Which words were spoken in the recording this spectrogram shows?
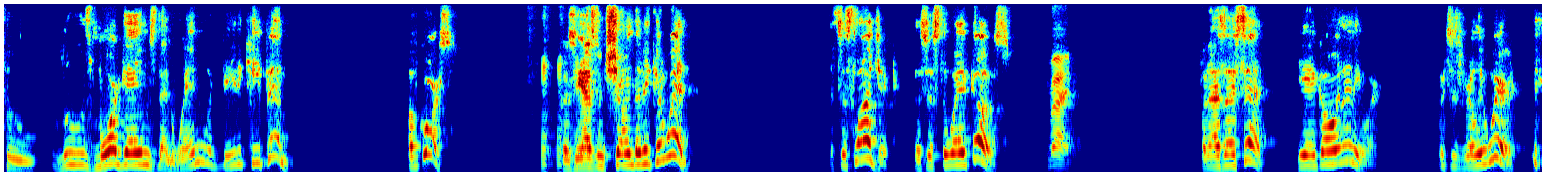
to lose more games than win would be to keep him. Of course, because he hasn't shown that he can win. It's just logic. That's just the way it goes. Right. But as I said, he ain't going anywhere, which is really weird.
